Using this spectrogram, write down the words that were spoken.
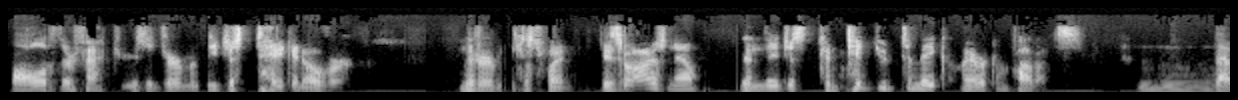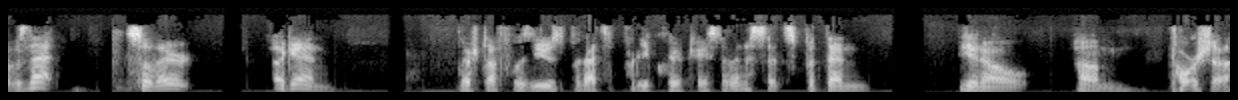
all of their factories in Germany just taken over. Literally just went, these are ours now. Then they just continued to make American products. That was that. So they're, again, their stuff was used, but that's a pretty clear case of innocence. But then, you know, um, Porsche,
